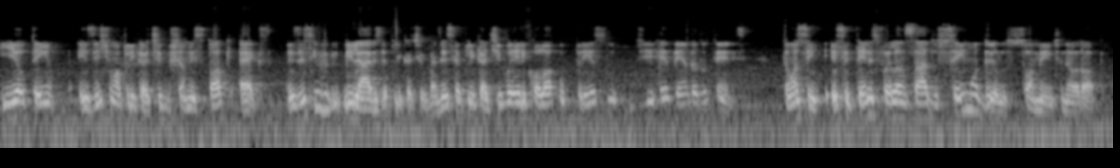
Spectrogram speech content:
e eu tenho existe um aplicativo que chama StockX. Existem milhares de aplicativos, mas esse aplicativo ele coloca o preço de revenda do tênis. Então assim, esse tênis foi lançado sem modelos somente na Europa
